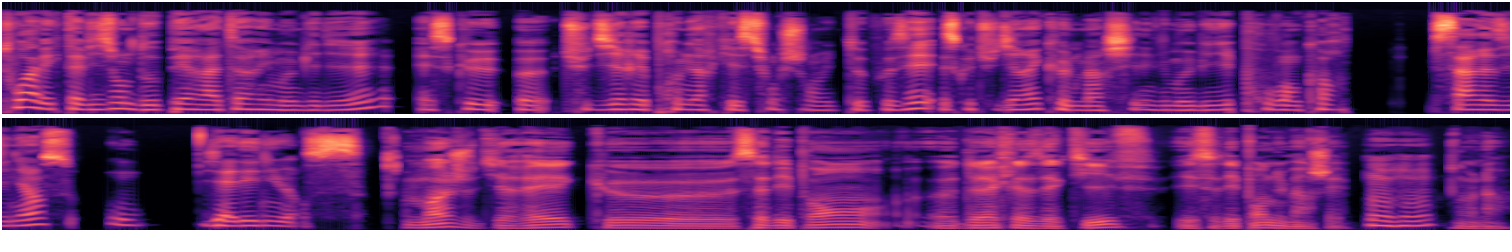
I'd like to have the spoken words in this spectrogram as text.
Toi, avec ta vision d'opérateur immobilier, est-ce que euh, tu dirais, première question que j'ai envie de te poser, est-ce que tu dirais que le marché de l'immobilier prouve encore sa résilience ou il y a des nuances? Moi, je dirais que ça dépend de la classe d'actifs et ça dépend du marché. Mhm. Voilà.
